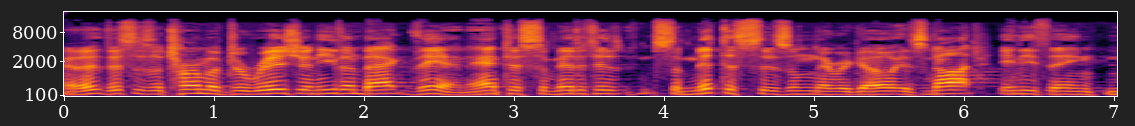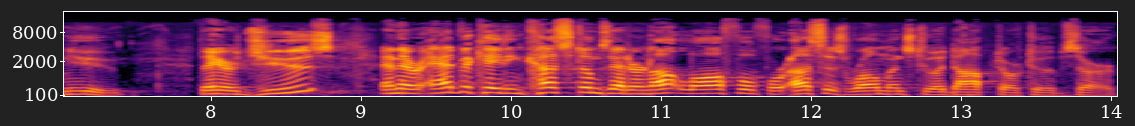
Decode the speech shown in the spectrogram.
this is a term of derision even back then. Anti Semitism, there we go, is not anything new. They are Jews, and they're advocating customs that are not lawful for us as Romans to adopt or to observe.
